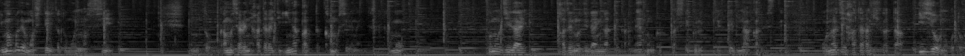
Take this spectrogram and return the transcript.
今までもしていたと思いますし、うんと、がむしゃらに働いていなかったかもしれないんですけれどもこの時代風の時代になってからね本格化してくるって言ってる中ですね同じ働き方以上のことを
